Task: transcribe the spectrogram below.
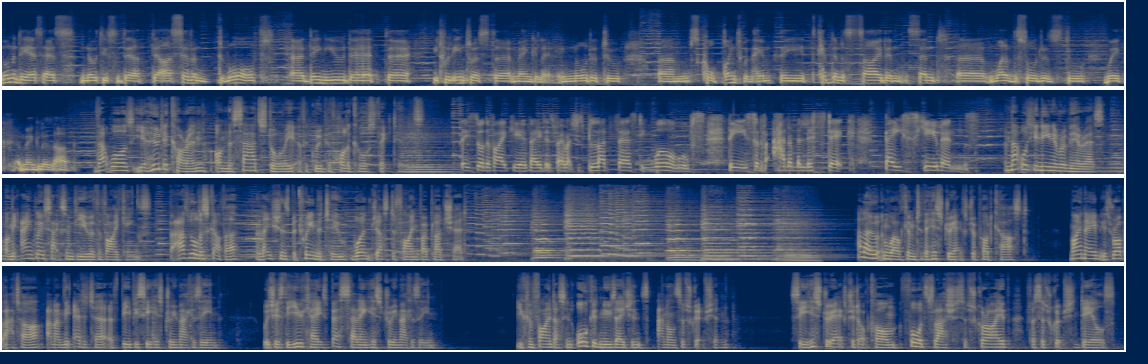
Moment the SS noticed that there are seven dwarfs, uh, they knew that uh, it will interest uh, Mengele. In order to um, score points with him, they kept them aside and sent uh, one of the soldiers to wake Mengele up. That was Yehuda Koren on the sad story of a group of Holocaust victims. They saw the Viking invaders very much as bloodthirsty wolves, these sort of animalistic, base humans. And that was Janina Ramirez on the Anglo Saxon view of the Vikings. But as we'll discover, relations between the two weren't just defined by bloodshed. Hello and welcome to the History Extra podcast. My name is Rob Attar and I'm the editor of BBC History Magazine, which is the UK's best selling history magazine. You can find us in all good newsagents and on subscription. See historyextra.com forward slash subscribe for subscription deals.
